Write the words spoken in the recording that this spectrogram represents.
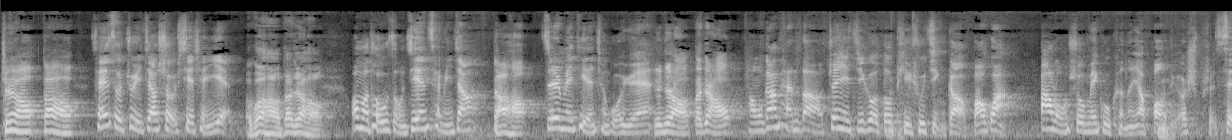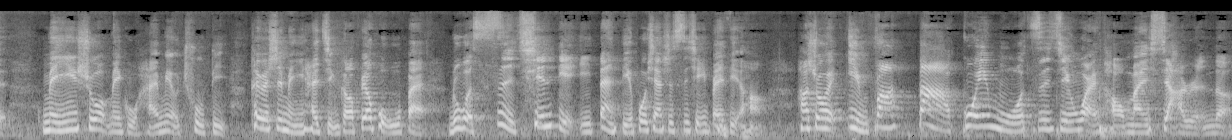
大家好，大家好；财经所助理教授谢晨烨，老关好，大家好。万宝投顾总监蔡明章，大家好；资深媒体人陈国元，大家好，大家好。好，我们刚刚谈到专业机构都提出警告，包括巴龙说美股可能要暴跌二十 percent，美银说美股还没有触底，特别是美银还警告标普五百如果四千点一旦跌破，现在是四千一百点哈，他说会引发大规模资金外逃，蛮吓人的。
